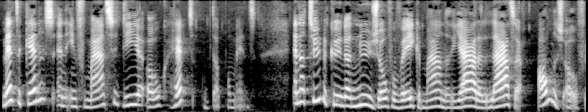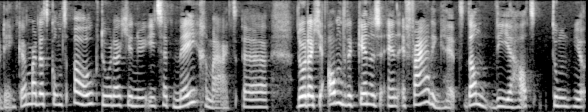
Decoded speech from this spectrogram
Met de kennis en informatie die je ook hebt op dat moment. En natuurlijk kun je daar nu zoveel weken, maanden, jaren later anders over denken. Maar dat komt ook doordat je nu iets hebt meegemaakt. Uh, doordat je andere kennis en ervaring hebt dan die je had toen, je,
